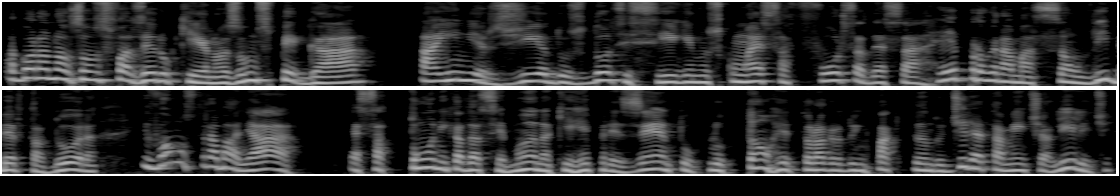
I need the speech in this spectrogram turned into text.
Agora nós vamos fazer o que? Nós vamos pegar a energia dos 12 signos com essa força dessa reprogramação libertadora e vamos trabalhar essa tônica da semana que representa o Plutão retrógrado impactando diretamente a Lilith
